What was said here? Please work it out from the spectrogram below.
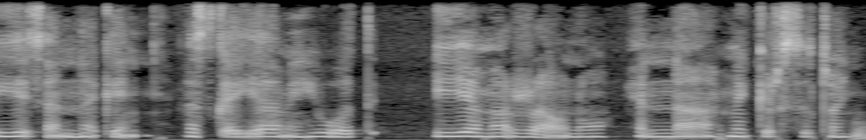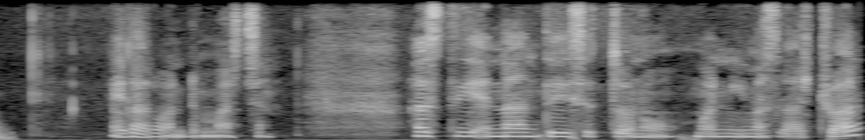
እየጨነቀኝ አስቀያሚ ህይወት እየመራው ነው እና ምክር ስጡኝ ይላል ወንድማችን። እስቲ እናንተ ስትሆኑ ምን ይመስላችኋል?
